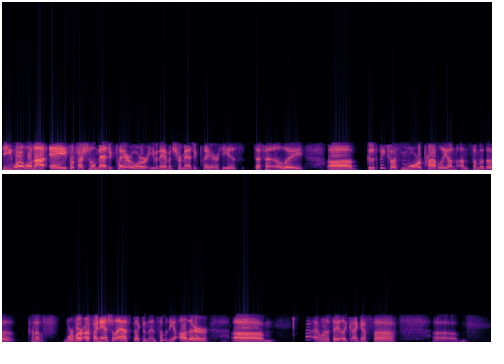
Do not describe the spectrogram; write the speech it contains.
he, well, well, not a professional Magic player or even amateur Magic player. He is definitely uh, going to speak to us more probably on, on some of the kind of more of our, our financial aspect and, and some of the other, um, I don't want to say like, I guess, uh, uh,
